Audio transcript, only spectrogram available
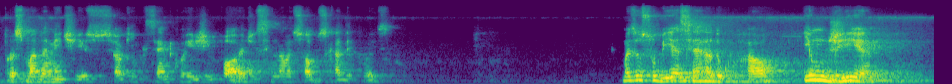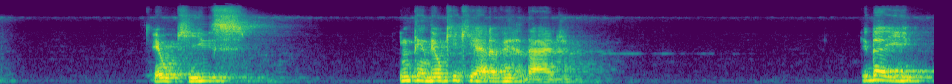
aproximadamente isso. Se alguém quiser me corrigir, pode, senão é só buscar depois. Mas eu subi a Serra do Curral e um dia eu quis entender o que, que era verdade. E daí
